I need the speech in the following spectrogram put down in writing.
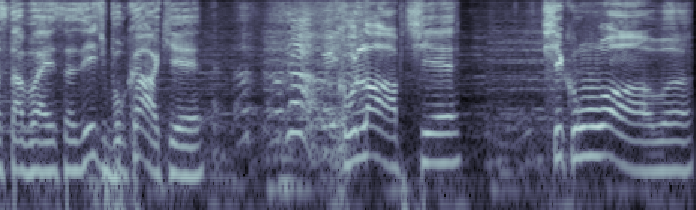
Asta voi să zici? Bucache. Cu lapcie și cu ouă.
